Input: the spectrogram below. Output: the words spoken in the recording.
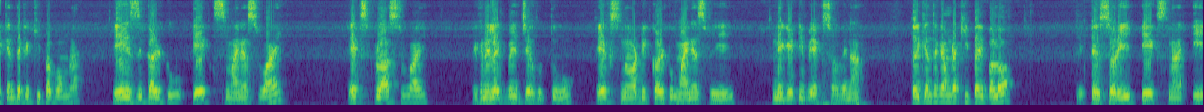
এখান থেকে কি পাবো আমরা? A is equal to x minus y x plus y এখানে লিখবে যেহেতু x not equal to minus v negative x হবে না। তো এখান থেকে আমরা কি পাই বলো? সরি এক্স না এ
